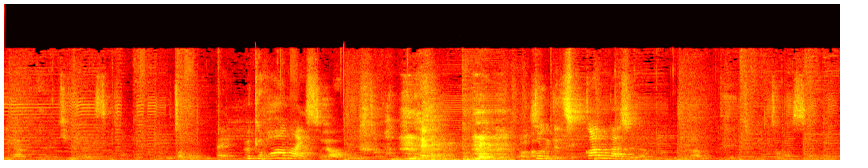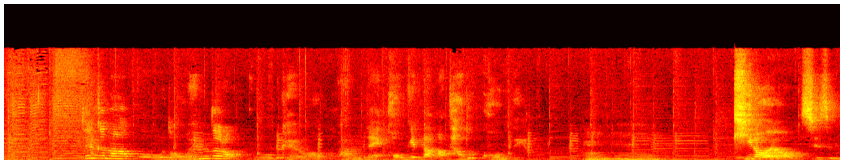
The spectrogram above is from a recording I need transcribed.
이야기할 기회가 있어서 여쭤봤는데 왜 이렇게 화나 있어요? 하고 여쭤봤는데 보통 이제 직관 가시는 분들한테 좀 여쭤봤어요. 퇴근하고 너무 힘들었고 괴로웠고 하는데 거기다가 다 놓고 온대요. 음... 길어요 시즌이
